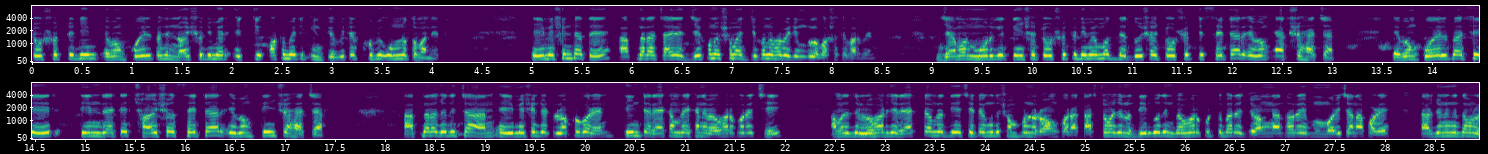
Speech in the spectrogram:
চৌষট্টি ডিম এবং কোয়েল পাখির নয়শো ডিমের একটি অটোমেটিক ইনকিউবেটর খুবই উন্নত মানের। এই মেশিনটাতে আপনারা চাইলে যে কোনো সময় যে কোনোভাবে ডিমগুলো বসাতে পারবেন। যেমন মুরগির তিনশো চৌষট্টি ডিমের মধ্যে দুশো চৌষট্টি সেটার এবং একশো হ্যাচার এবং কোয়েল পাখির তিন র্যাকে ছয়শো সেটার এবং তিনশো হ্যাচার। আপনারা যদি চান, এই মেশিনটা একটু লক্ষ্য করেন, তিনটা র্যাক আমরা এখানে ব্যবহার করেছি। আমাদের যে লোহার যে র্যাকটা আমরা দিয়েছি এটা কিন্তু সম্পূর্ণ রং করা। কাস্টমার যেন দীর্ঘদিন ব্যবহার করতে পারে, জং না ধরে এবং মরিচা না পড়ে, তার জন্য কিন্তু আমরা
